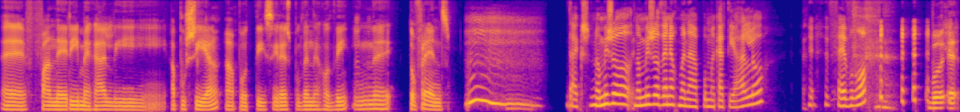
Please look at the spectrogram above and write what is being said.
ε, φανερή μεγάλη απουσία από τις σειρές που δεν έχω δει είναι το Friends. Εντάξει, νομίζω, νομίζω δεν έχουμε να πούμε κάτι άλλο. Φεύγω. Ε,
